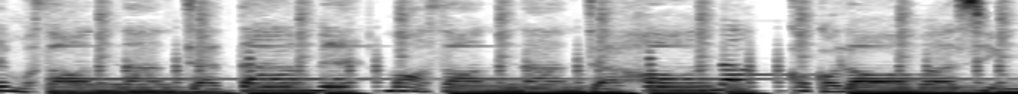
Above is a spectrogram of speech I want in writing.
でもそんなんじゃダメ。もうそんなんじゃほら心は進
